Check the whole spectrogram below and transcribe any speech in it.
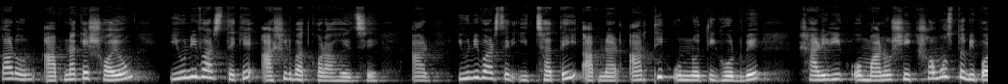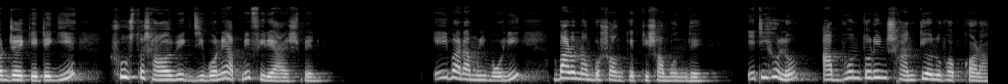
কারণ আপনাকে স্বয়ং ইউনিভার্স থেকে আশীর্বাদ করা হয়েছে। আর ইউনিভার্সের ইচ্ছাতেই আপনার আর্থিক উন্নতি ঘটবে। শারীরিক ও মানসিক সমস্ত বিপর্যয় কেটে গিয়ে সুস্থ স্বাভাবিক জীবনে আপনি ফিরে আসবেন। এইবার আমি বলি বারো নম্বর সংকেতটি সম্বন্ধে। এটি হলো আভ্যন্তরীণ শান্তি অনুভব করা।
